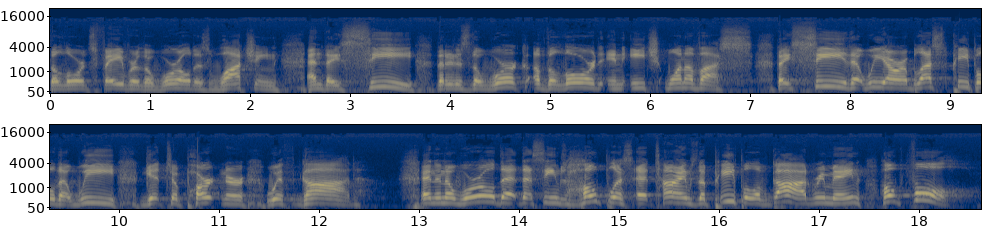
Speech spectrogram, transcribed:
the Lord's favor, the world is watching and they see that it is the work of the Lord in each one of us. They see that we are a blessed people, that we get to partner with God. And in a world that, that seems hopeless at times, the people of God remain hopeful.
